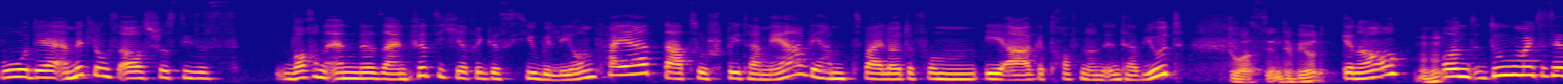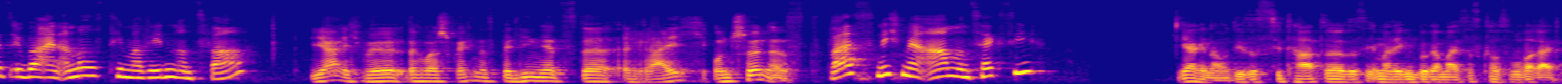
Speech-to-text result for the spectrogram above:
wo der Ermittlungsausschuss dieses Wochenende sein 40-jähriges Jubiläum feiert. Dazu später mehr. Wir haben zwei Leute vom EA getroffen und interviewt. Du hast sie interviewt? Genau. Mhm. Und du möchtest jetzt über ein anderes Thema reden und zwar? Ja, ich will darüber sprechen, dass Berlin jetzt äh, reich und schön ist. Was? Nicht mehr arm und sexy? Ja, genau. Dieses Zitat äh, des ehemaligen Bürgermeisters Klaus Wowereit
